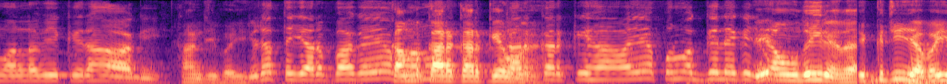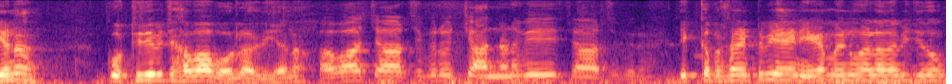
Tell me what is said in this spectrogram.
ਮੰਨ ਲਓ ਵੀ ਕਿਰਾਂ ਆ ਗਈ। ਹਾਂਜੀ ਬਾਈ। ਜਿਹੜਾ ਤਜਰਬਾ ਗਏ ਕੰਮ ਕਰ ਕਰਕੇ ਕਰ ਕਰਕੇ ਹਾਂ ਇਹ ਆਪਾਂ ਨੂੰ ਅੱਗੇ ਲੈ ਕੇ ਇਹ ਜਾਓ ਆਉਂਦਾ ਹੀ ਰਹਿੰਦਾ। ਇੱਕ ਚੀਜ਼ ਆ ਬਾਈ ਹੈ ਨਾ? ਕੋਠੀ ਦੇ ਵਿੱਚ ਹਵਾ ਬਹੁਤ ਲੱਗਦੀ ਹੈ ਨਾ। ਹਵਾ ਚਾਰਜ ਫਿਰੋ ਚਾਨਣ ਵੀ ਚਾਰਜ ਫਿਰੋ। 1% ਵੀ ਐ ਨਹੀਂ ਹੈਗਾ ਮੈਨੂੰ ਐਂ ਲੱਗਦਾ ਵੀ ਜਦੋਂ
